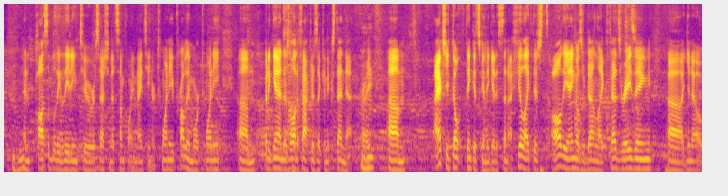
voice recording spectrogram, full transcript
Mm-hmm. and possibly leading to a recession at some point in 19 or 20, probably more 20. Um, but again, there's a lot of factors that can extend that, right? Mm-hmm. Um, I actually don't think it's going to get a Senate. I feel like there's all the angles are done. Like Fed's raising, uh, you know,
